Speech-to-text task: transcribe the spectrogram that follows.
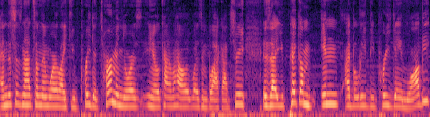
And this is not something where like you predetermine yours, you know, kind of how it was in Black Ops 3, is that you pick them in, I believe, the pre-game lobby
